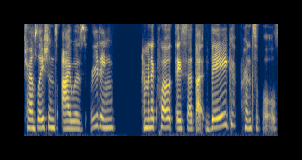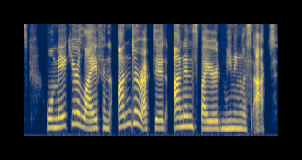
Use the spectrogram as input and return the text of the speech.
translations I was reading, I'm going to quote, they said that vague principles will make your life an undirected, uninspired, meaningless act.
